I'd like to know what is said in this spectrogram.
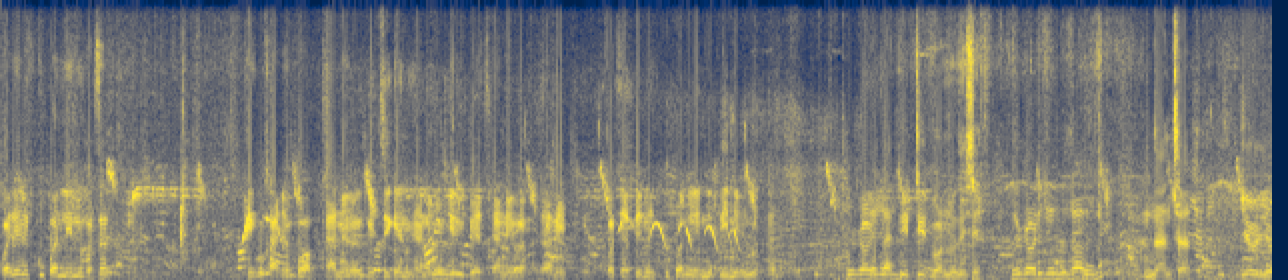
पहिले नै कुपन लिनुपर्छ। के खाने पफ खाने हो कि चिकन खाने हो कि भेज खाने हो भनेर अनि पछाडि नै कुपन लिने दिने अनि खाने यता टिट भन्नुहुँदैछ यो गाडी जान्छ यो यो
